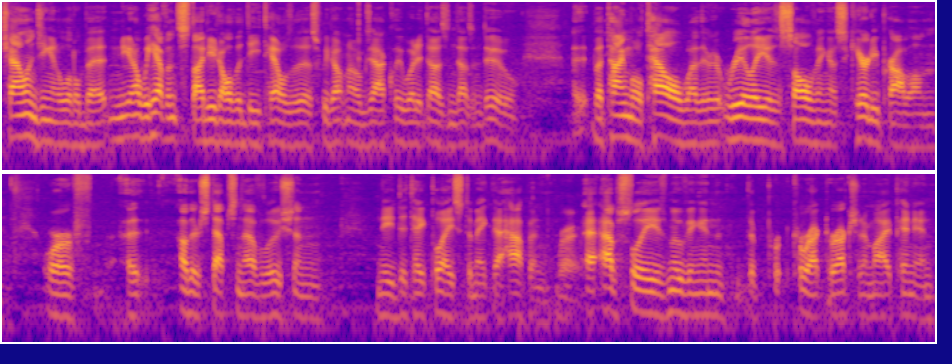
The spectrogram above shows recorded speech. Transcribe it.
challenging it a little bit. And you know, we haven't studied all the details of this. We don't know exactly what it does and doesn't do. But time will tell whether it really is solving a security problem or if uh, other steps in evolution need to take place to make that happen. Right. Absolutely is moving in the pr- correct direction, in my opinion.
